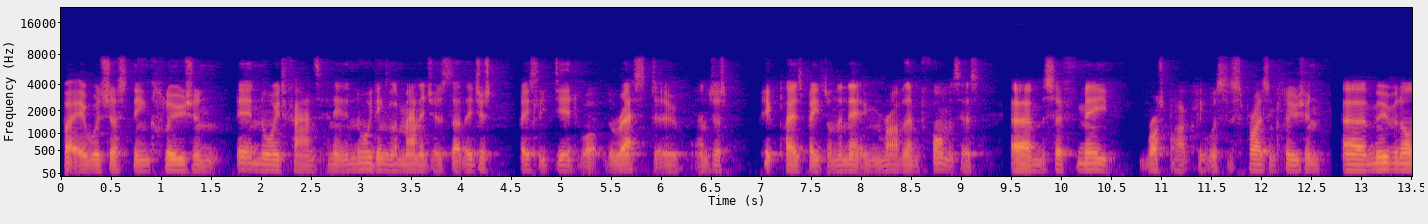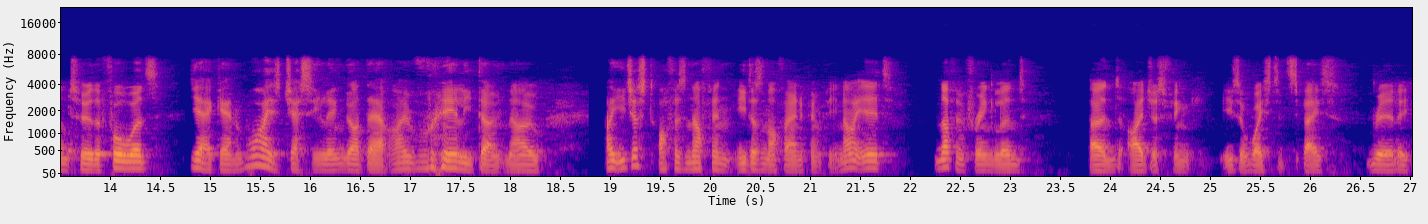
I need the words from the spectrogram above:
But it was just the inclusion, it annoyed fans and it annoyed England managers that they just basically did what the rest do and just pick players based on the name rather than performances. Um, so for me, Ross Barkley was a surprise inclusion. Uh, moving on to the forwards. Yeah, again, why is Jesse Lingard there? I really don't know. He just offers nothing. He doesn't offer anything for United, nothing for England, and I just think he's a wasted space. Really,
